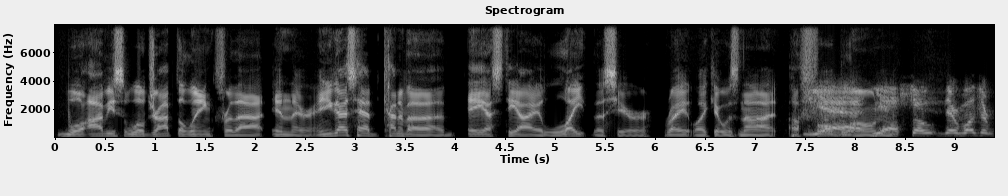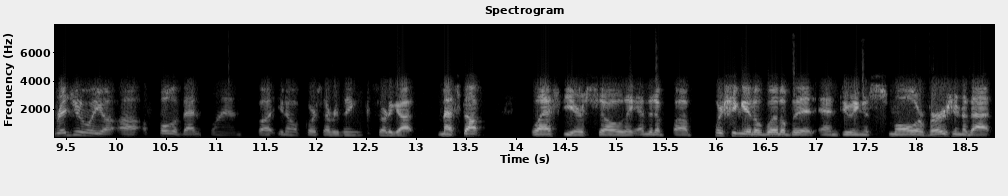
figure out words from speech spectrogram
well, obviously, we'll drop the link for that in there. And you guys had kind of a ASTI light this year, right? Like it was not a full yeah, blown. Yeah. So there was originally a, a full event plan, but you know, of course, everything sort of got messed up last year. So they ended up uh, pushing it a little bit and doing a smaller version of that,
